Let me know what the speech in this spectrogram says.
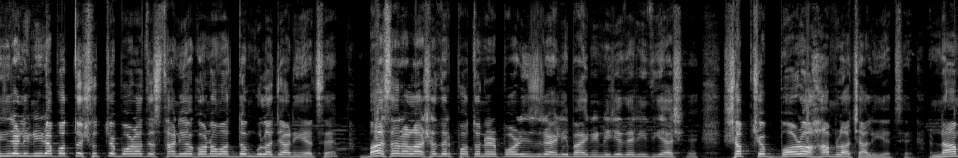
ইসরায়েলি নিরাপত্তা সূত্রে বরাতে স্থানীয় গণমাধ্যমগুলো জানিয়েছে, বাসার আল আসাদের পতনের পর ইসরায়েলি বাহিনী নিজেদের ইতিহাসে সবচেয়ে বড় হামলা চালিয়েছে। নাম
